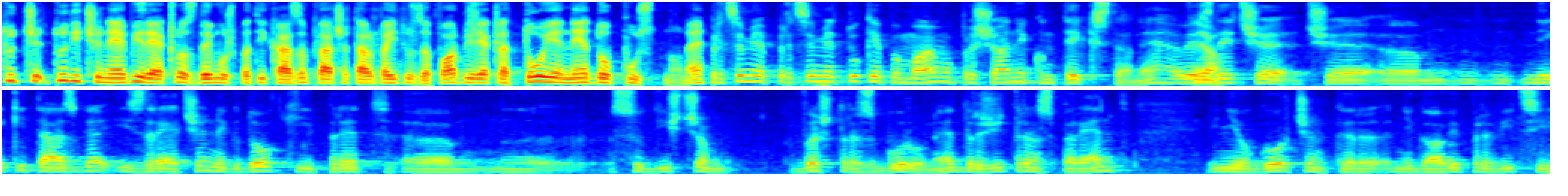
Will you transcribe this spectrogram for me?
tudi, če, tudi če ne bi reklo, zdaj moš pa ti kazen plačati ali pa iti v zapor, bi rekla, to je nedopustno. Ne? Predvsem, je, predvsem je tukaj, po mojem, vprašanje konteksta. Ne? Ve, ja. zdaj, če če um, neki tazga izreče nekdo, ki pred um, sodiščem v Štrasburu ne, drži transparent in je ogorčen, ker njegovi pravici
